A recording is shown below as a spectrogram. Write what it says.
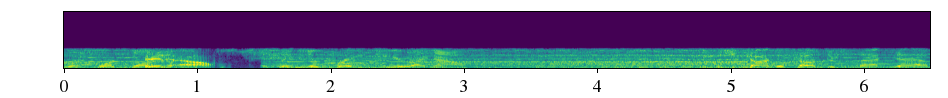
We're sports dogs. Hey. So things are crazy here right now. The Chicago Cubs are smack dab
